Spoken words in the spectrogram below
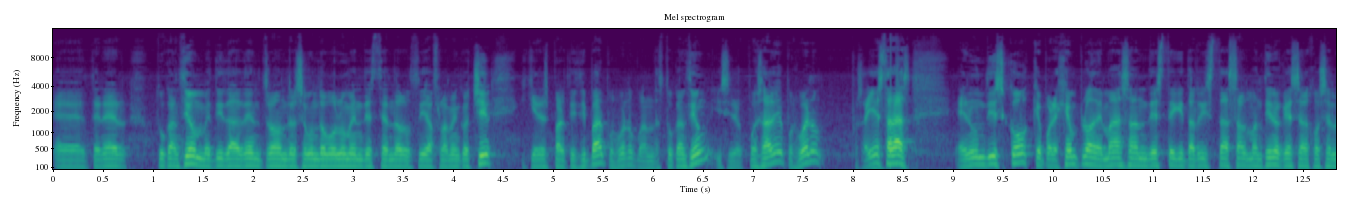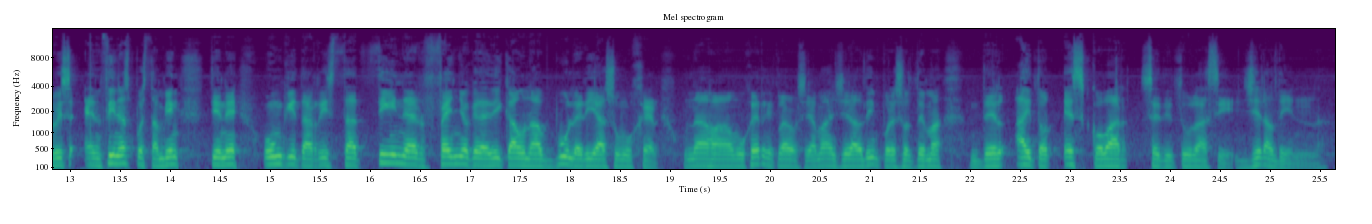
eh, tener tu canción metida dentro del segundo volumen de este Andalucía Flamenco Chill y quieres participar, pues bueno, mandas tu canción y si después sale, pues bueno, pues ahí estarás en un disco que, por ejemplo, además de este guitarrista salmantino que es el José Luis Encinas, pues también tiene un guitarrista tinerfeño que dedica una bulería a su mujer. Una mujer que, claro, se llama Geraldine, por eso el tema del Aitor Escobar se titula así, Geraldine.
